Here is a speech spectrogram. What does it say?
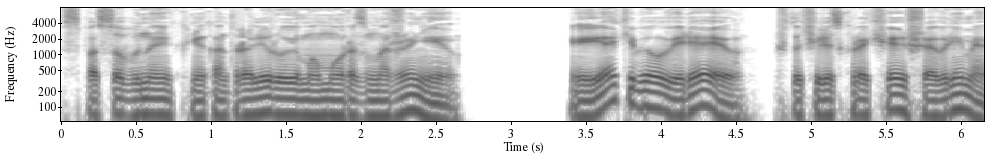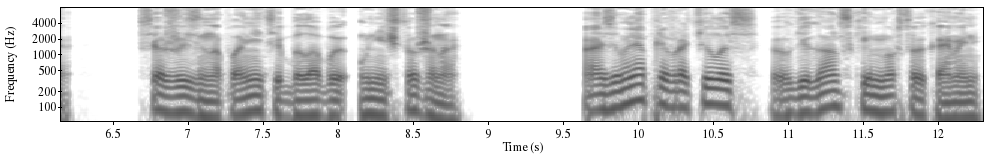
способны к неконтролируемому размножению, и я тебя уверяю, что через кратчайшее время вся жизнь на планете была бы уничтожена, а Земля превратилась в гигантский мертвый камень,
